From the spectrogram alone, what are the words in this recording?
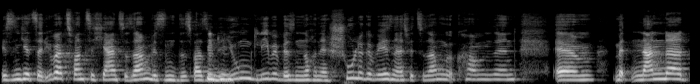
wir sind jetzt seit über 20 Jahren zusammen. Wir sind, das war so eine mhm. Jugendliebe. Wir sind noch in der Schule gewesen, als wir zusammengekommen sind, ähm, miteinander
